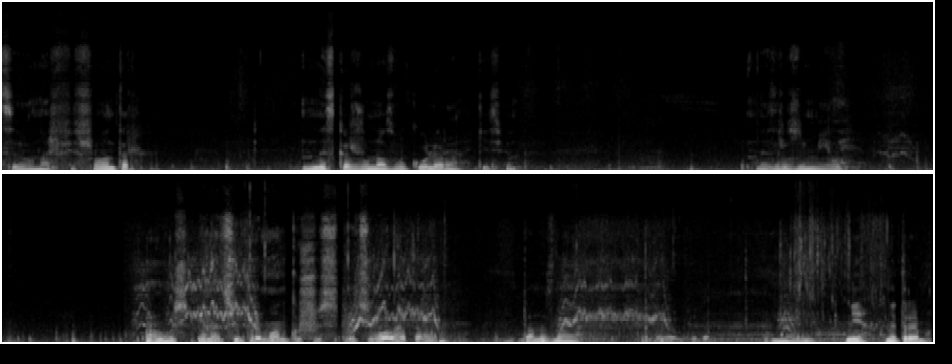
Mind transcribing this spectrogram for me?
Це у наш фішантер. Не скажу назву кольора, якийсь він незрозумілий. А ось і на цю приманку щось спрацювало. Та не знаю. Ну, Ні, не треба.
